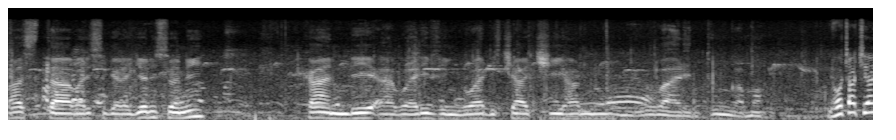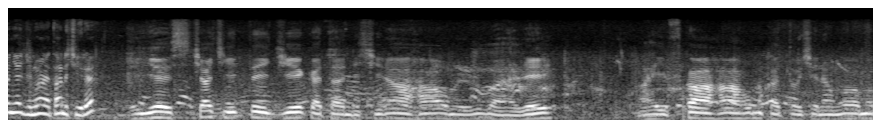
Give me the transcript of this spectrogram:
pastor barisigara johnson kandi aba living word church hano rubare ntungamo. Niho church ya nyeji ni ho yatandikire? Yes church yitegiye katandikira aha muri rubare ahifuka aha ho mu katoki nangwa bamwe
